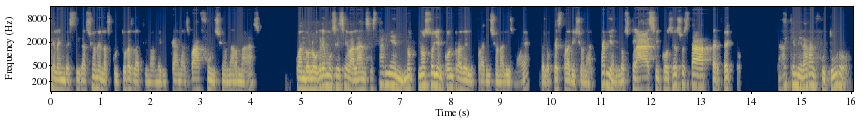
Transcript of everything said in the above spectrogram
que la investigación en las culturas latinoamericanas va a funcionar más cuando logremos ese balance. Está bien, no, no estoy en contra del tradicionalismo, ¿eh? de lo que es tradicional. Está bien, los clásicos, eso está perfecto. hay que mirar al futuro.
